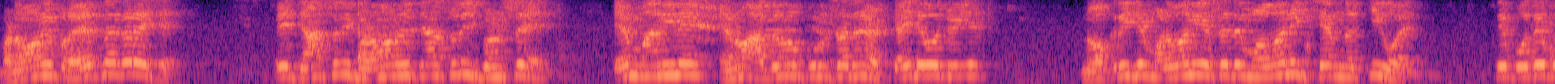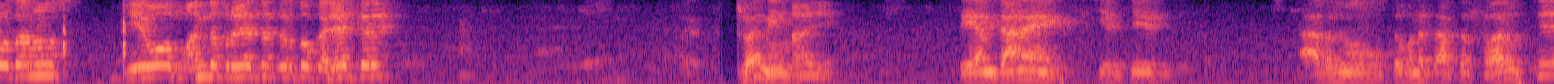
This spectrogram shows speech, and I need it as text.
ભણવાનો પ્રયત્ન કરે છે. એ જ્યાં સુધી ભણવાનું છે ત્યાં સુધી જ ભણશે. એમ માનીને એનો આગળનો પુરુષાર્થ એને અટકાવી દેવો જોઈએ. નોકરી જે મળવાની હશે તે મળવાની જ છે એમ નક્કી હોય. તે પોતે પોતાનો જેવો મંદ પ્રયત્ન કરતો કર્યા જ કરે? ને. તે એમ જાણે કે આ બધું તો મને પ્રાપ્ત થવાનું જ છે.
